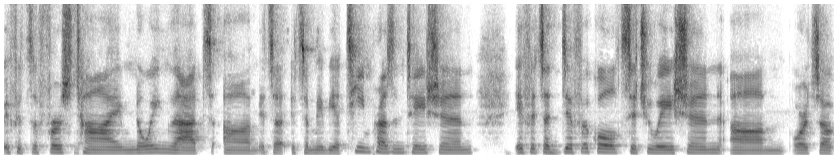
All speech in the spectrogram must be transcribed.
if it's the first time, knowing that um, it's a it's a maybe a team presentation, if it's a difficult situation um, or it's a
